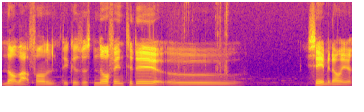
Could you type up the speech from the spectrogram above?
Not that fun because there's nothing to do. Ooh. You see me, don't you?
